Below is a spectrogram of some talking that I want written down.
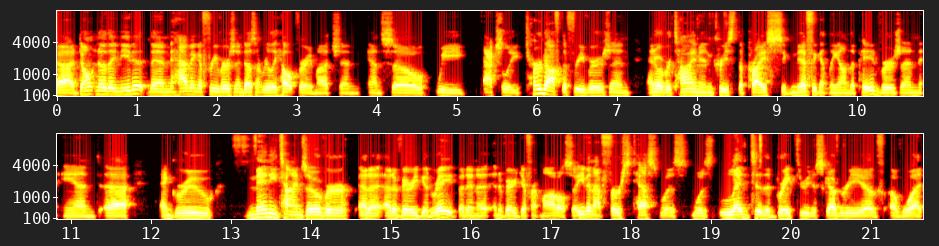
uh, don't know they need it, then having a free version doesn't really help very much. And and so we actually turned off the free version and over time increased the price significantly on the paid version and uh, and grew many times over at a, at a very good rate, but in a, in a very different model. So even that first test was, was led to the breakthrough discovery of, of what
